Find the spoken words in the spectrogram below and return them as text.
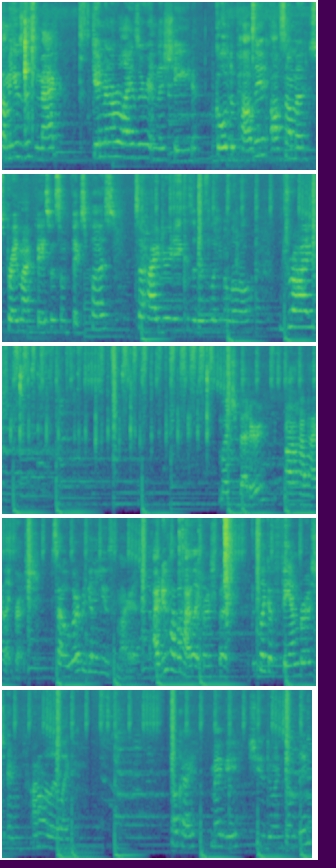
So I'm gonna use this MAC Skin Mineralizer in the shade Gold Deposit. Also, I'm gonna spray my face with some Fix Plus to hydrate it because it is looking a little dry. Much better. I don't have a highlight brush. So what are we gonna use, Camarria? I do have a highlight brush, but it's like a fan brush and I don't really like Okay, maybe she's doing something.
